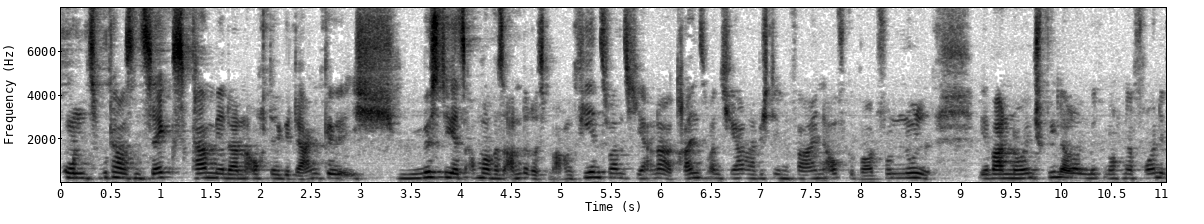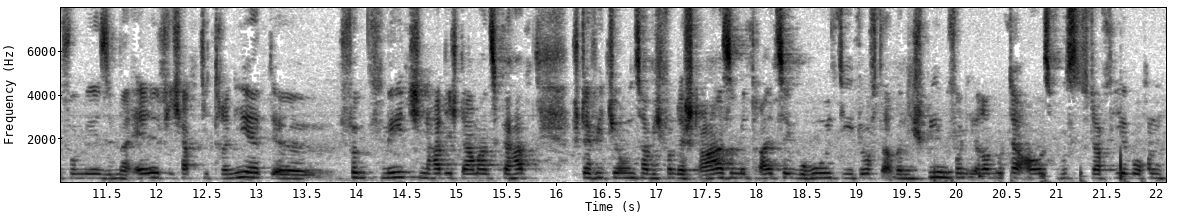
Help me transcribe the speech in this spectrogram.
Und 2006 kam mir dann auch der Gedanke, ich müsste jetzt auch mal was anderes machen. 24 Jahre, 23 Jahre habe ich den Verein aufgebaut, von null. Wir waren neun Spielerinnen, mit noch einer Freundin von mir sind wir elf. Ich habe die trainiert. Äh, fünf Mädchen hatte ich damals gehabt. Steffi Jones habe ich von der Straße mit 13 geholt. Die durfte aber nicht spielen von ihrer Mutter aus, musste da vier Wochen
